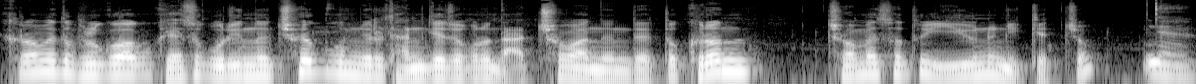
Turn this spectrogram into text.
그럼에도 불구하고 계속 우리는 최고 금리를 단계적으로 낮춰왔는데 또 그런 점에서도 이유는 있겠죠? 네.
